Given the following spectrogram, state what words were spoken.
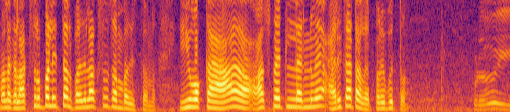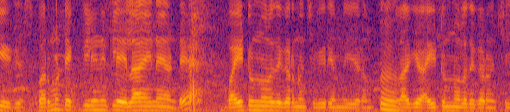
మనకు లక్ష రూపాయలు ఇస్తే వాళ్ళు పది లక్షలు సంపాదిస్తున్నారు ఈ ఒక్క హాస్పిటల్ అన్నీ అరికట్టాలి ప్రభుత్వం. ఇప్పుడు ఈ స్పర్మ్ టెక్ క్లినిక్లు ఎలా అయినాయంటే వైట్ ఉన్నోళ్ళ దగ్గర నుంచి వీర్యం తీయడం. అలాగే హైట్ ఉన్నోళ్ళ దగ్గర నుంచి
